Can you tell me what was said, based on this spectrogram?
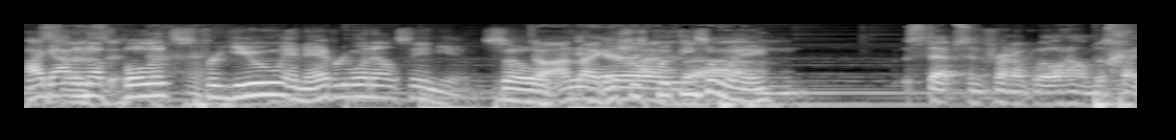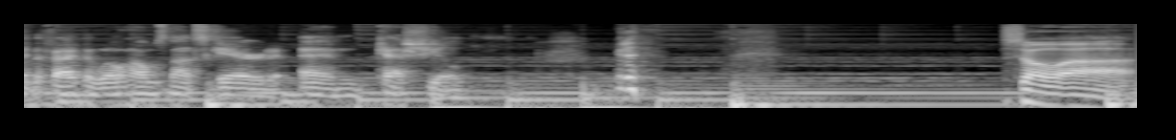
I got So enough it- bullets for you and everyone else in you. So, So unlike let's just put these away. um, steps in front of Wilhelm, despite the fact that Wilhelm's not scared, and cast shield. So, uh,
